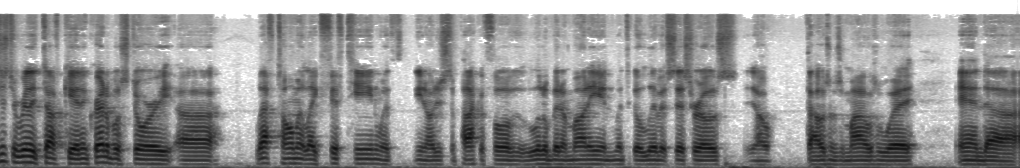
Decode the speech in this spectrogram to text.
just a really tough kid. Incredible story. Uh, left home at like 15 with, you know, just a pocket full of a little bit of money and went to go live at Cicero's, you know, thousands of miles away. And uh,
